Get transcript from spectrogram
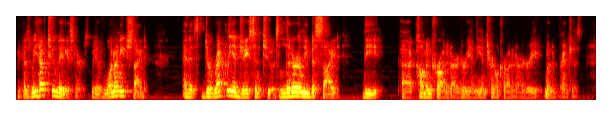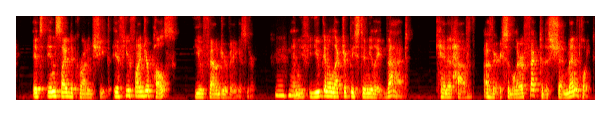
because we have two vagus nerves. We have one on each side, and it's directly adjacent to, it's literally beside the uh, common carotid artery and the internal carotid artery when it branches. It's inside the carotid sheath. If you find your pulse, you've found your vagus nerve. Mhm. And if you can electrically stimulate that, can it have a very similar effect to the Shen Men point?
